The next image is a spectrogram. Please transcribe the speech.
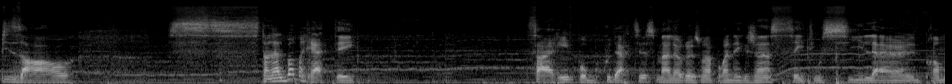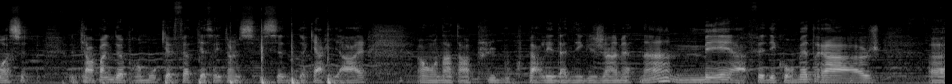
bizarre. C'est un album raté. Ça arrive pour beaucoup d'artistes. Malheureusement pour un Jean, c'est aussi une promotion, une campagne de promo qui a fait que ça a été un suicide de carrière. On n'entend plus beaucoup parler d'Annick Jean maintenant, mais elle fait des courts-métrages, euh,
